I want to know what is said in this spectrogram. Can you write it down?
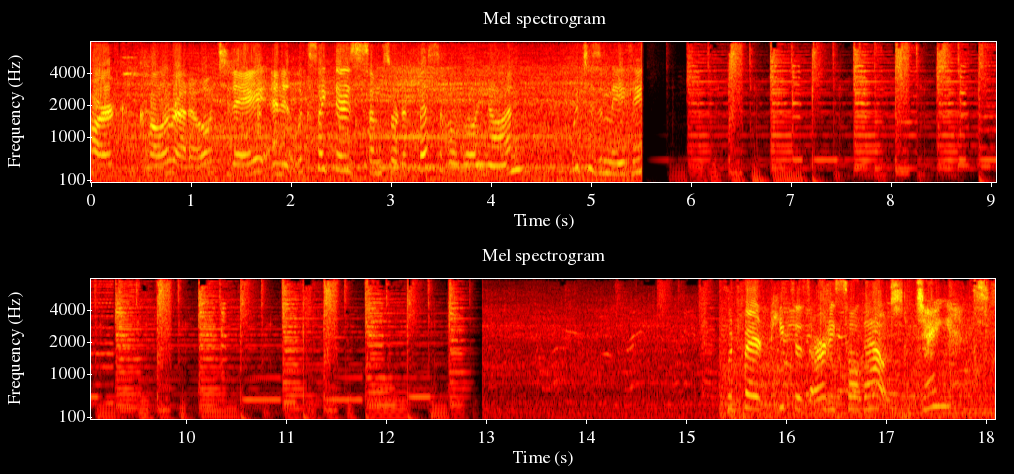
Park, Colorado today, and it looks like there's some sort of festival going on, which is amazing. Wood Fired Pizza is already sold out. Dang it!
